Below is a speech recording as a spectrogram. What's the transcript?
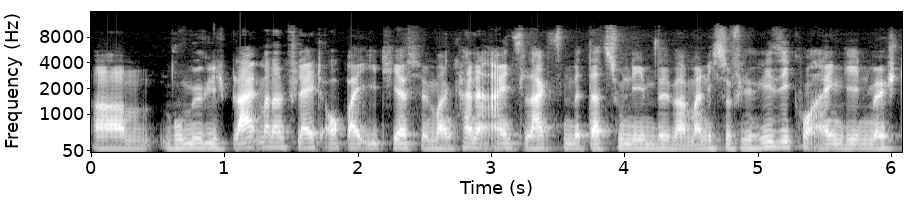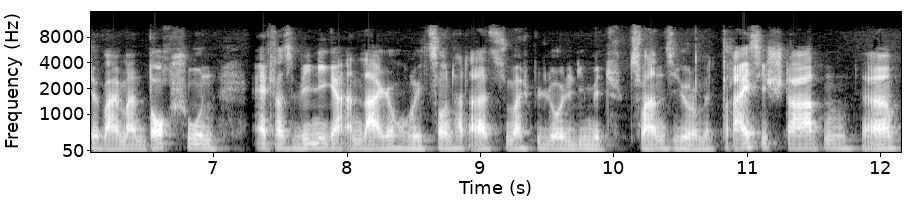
Ähm, womöglich bleibt man dann vielleicht auch bei ETFs, wenn man keine Einzelaktien mit dazu nehmen will, weil man nicht so viel Risiko eingehen möchte, weil man doch schon etwas weniger Anlagehorizont hat als zum Beispiel Leute, die mit 20 oder mit 30 starten. Ja.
